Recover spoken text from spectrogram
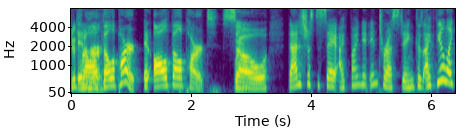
Good it all her. fell apart. It all fell apart. So Wow. that is just to say, I find it interesting because I feel like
